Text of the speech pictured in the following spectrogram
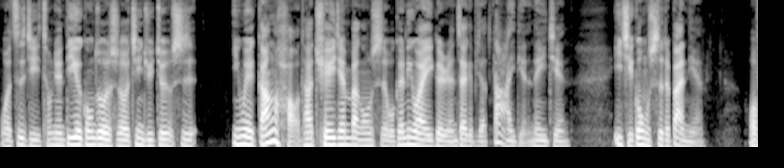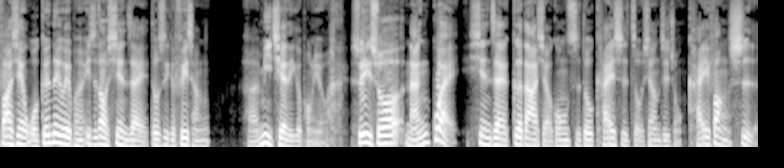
我自己从前第一个工作的时候进去，就是因为刚好他缺一间办公室，我跟另外一个人在一个比较大一点的那一间一起共事的半年。我发现我跟那位朋友一直到现在都是一个非常啊、密切的一个朋友，所以说难怪现在各大小公司都开始走向这种开放式的、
